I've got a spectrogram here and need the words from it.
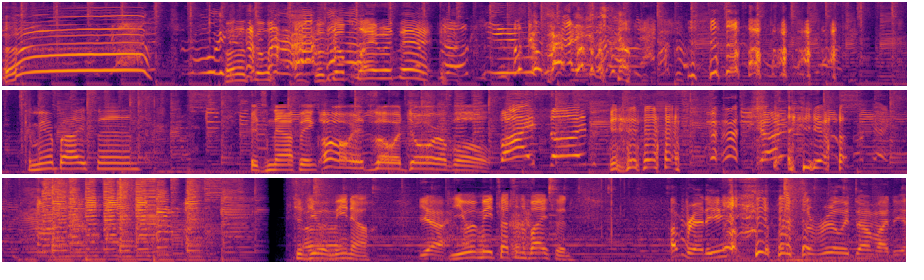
Ah! Oh, let's go. Let's go play with it. Come here, Bison. It's napping. Oh, it's so adorable. Bye, son. you got it? yeah. Just you and me uh, now. Yeah. You and me touching the bison. I'm ready. it's a really dumb idea.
